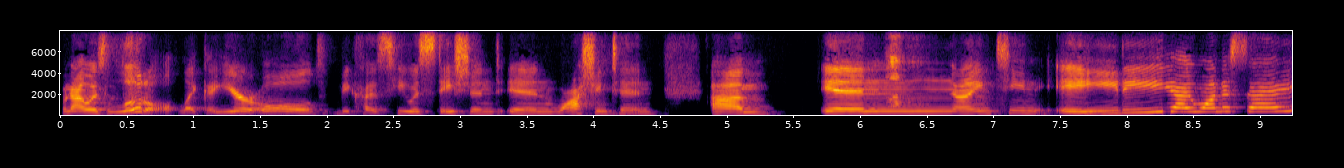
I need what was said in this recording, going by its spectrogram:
when I was little, like a year old, because he was stationed in Washington um, in 1980, I want to say.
